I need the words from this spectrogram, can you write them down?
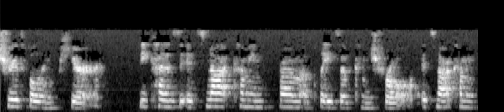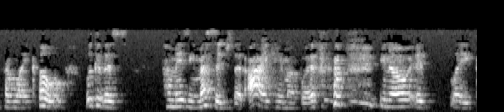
truthful and pure because it's not coming from a place of control. It's not coming from like, oh, look at this amazing message that I came up with. you know, it's like,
